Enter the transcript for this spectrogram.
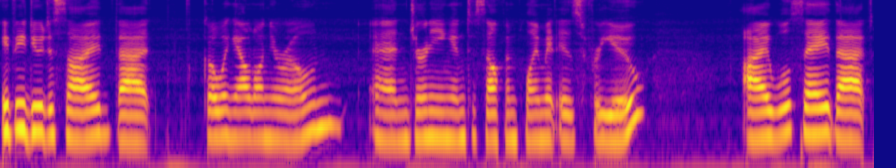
If you do decide that going out on your own and journeying into self employment is for you, I will say that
